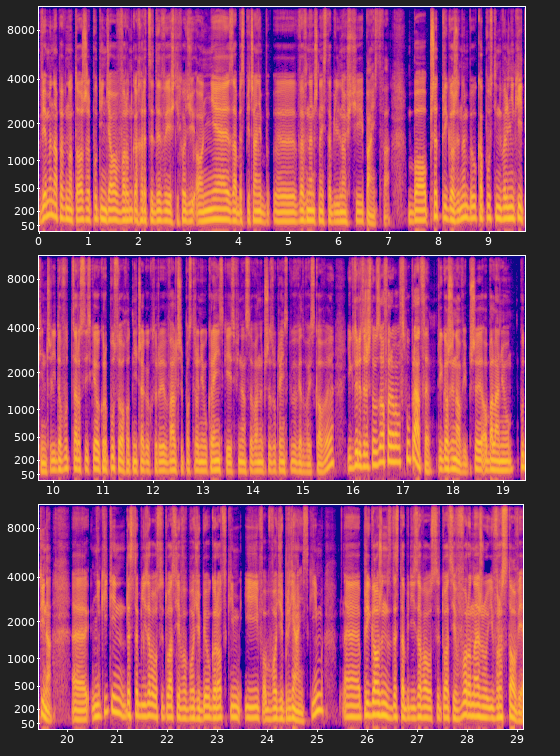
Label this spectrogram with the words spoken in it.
Wiemy na pewno to, że Putin działa w warunkach recydywy, jeśli chodzi o niezabezpieczanie y, wewnętrznej stabilności państwa. Bo przed Prigorzynem był Kapustin Welnikitin, czyli dowódca rosyjskiego korpusu ochotniczego, który walczy po stronie ukraińskiej, jest finansowany przez ukraiński wywiad wojskowy i który zresztą zaoferował współpracę Prigorzynowi przy obalaniu Putina. E, Nikitin destabilizował sytuację w obwodzie białgorodzkim i w obwodzie Brianskim słowiańskim. E, Prigorzyn zdestabilizował sytuację w Woronerzu i w Rostowie.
